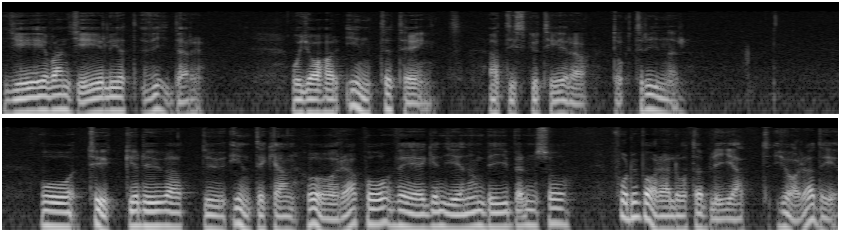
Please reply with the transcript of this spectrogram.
ge evangeliet vidare. Och jag har inte tänkt att diskutera doktriner. Och tycker du att du inte kan höra på vägen genom Bibeln så får du bara låta bli att göra det.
